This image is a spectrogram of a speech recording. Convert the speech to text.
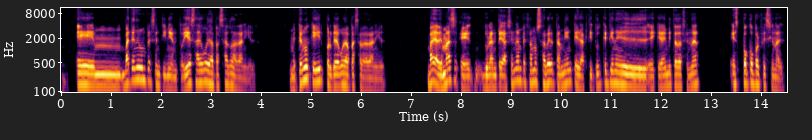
Mm. Em, va a tener un presentimiento y es algo que ha pasado a Daniel. Me tengo mm. que ir porque algo le ha pasado a Daniel. Vaya, además, eh, durante la cena empezamos a ver también que la actitud que tiene el, que ha invitado a cenar es poco profesional.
